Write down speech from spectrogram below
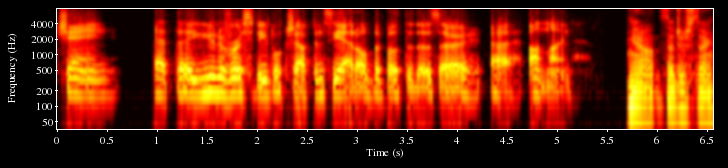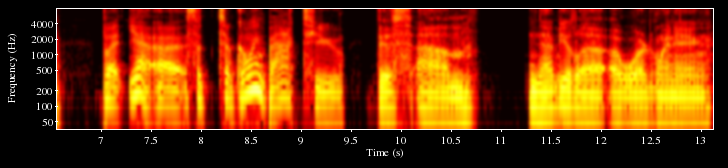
Chiang at the University Bookshop in Seattle. But both of those are uh, online. Yeah, it's interesting. But yeah, uh, so so going back to this um, Nebula award winning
